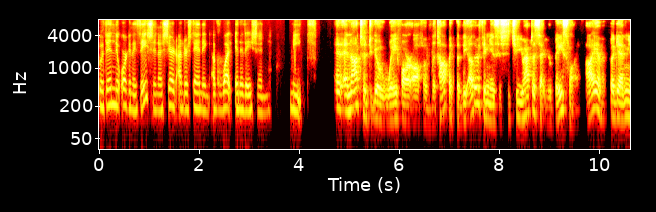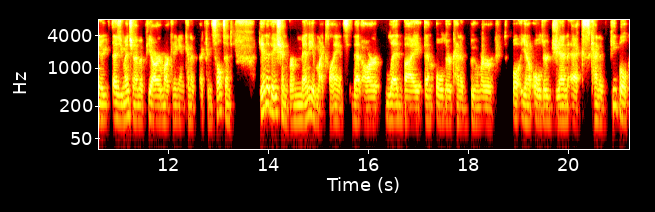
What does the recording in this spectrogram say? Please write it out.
within the organization a shared understanding of what innovation means. And, and not to, to go way far off of the topic, but the other thing is, is to you have to set your baseline. I have again, you know, as you mentioned, I'm a PR marketing and kind of a consultant. Innovation for many of my clients that are led by an older kind of boomer, you know, older Gen X kind of people,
